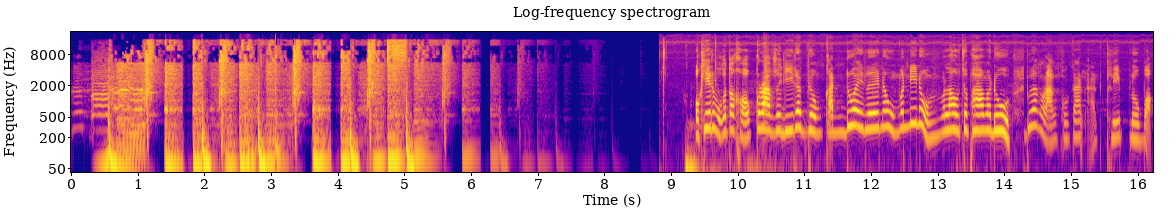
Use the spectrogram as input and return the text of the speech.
อเคนะผมก็ต้องขอกราบสวัสดีท่านผู้ชมกันด้วยเลยนะผมวันนี้นะผมเราจะพามาดูเบื้องหลังของการอัดคลิปโรบอก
